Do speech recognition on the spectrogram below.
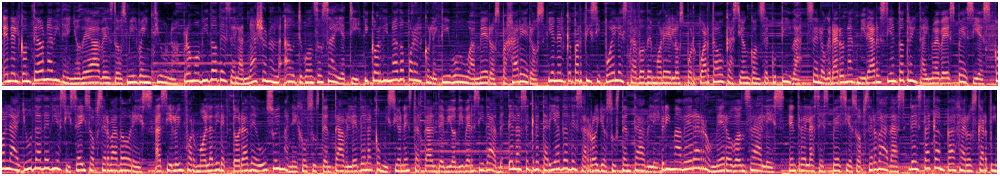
En el conteo navideño de Aves 2021, promovido desde la National Audubon Society y coordinado por el colectivo Huameros Pajareros, y en el que participó el estado de Morelos por cuarta ocasión consecutiva, se lograron admirar 139 especies con la ayuda de 16 observadores. Así lo informó la directora de Uso y Manejo Sustentable de la Comisión Estatal de Biodiversidad de la Secretaría de Desarrollo Sustentable, Primavera Romero González. Entre las especies observadas destacan pájaros carpinteros,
